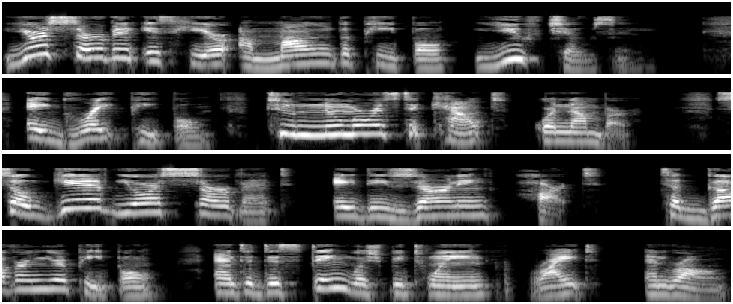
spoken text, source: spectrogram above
your servant is here among the people you've chosen, a great people, too numerous to count or number. So give your servant a discerning heart to govern your people and to distinguish between right and wrong.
